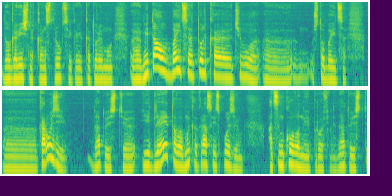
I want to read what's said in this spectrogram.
долговечных конструкций, ко- которые ему... э, металл боится только чего? э, что боится? Э, коррозии, да, то есть э, и для этого мы как раз и используем оцинкованные профили, да, то есть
